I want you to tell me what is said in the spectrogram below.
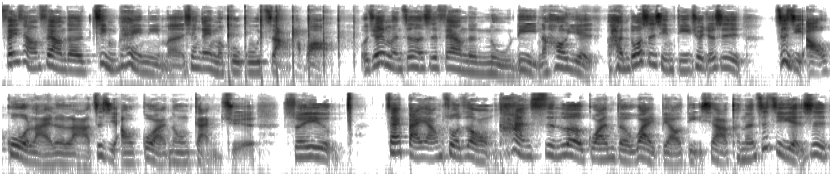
非常非常的敬佩你们，先给你们鼓鼓掌，好不好？我觉得你们真的是非常的努力，然后也很多事情的确就是自己熬过来了啦，自己熬过来那种感觉。所以在白羊座这种看似乐观的外表底下，可能自己也是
